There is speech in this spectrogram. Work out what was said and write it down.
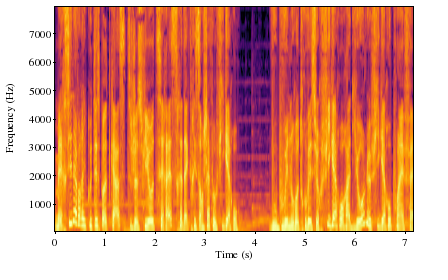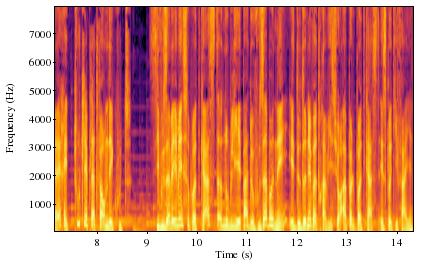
Merci d'avoir écouté ce podcast. Je suis Aude Cérès, rédactrice en chef au Figaro. Vous pouvez nous retrouver sur Figaro Radio, lefigaro.fr et toutes les plateformes d'écoute. Si vous avez aimé ce podcast, n'oubliez pas de vous abonner et de donner votre avis sur Apple Podcast et Spotify.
